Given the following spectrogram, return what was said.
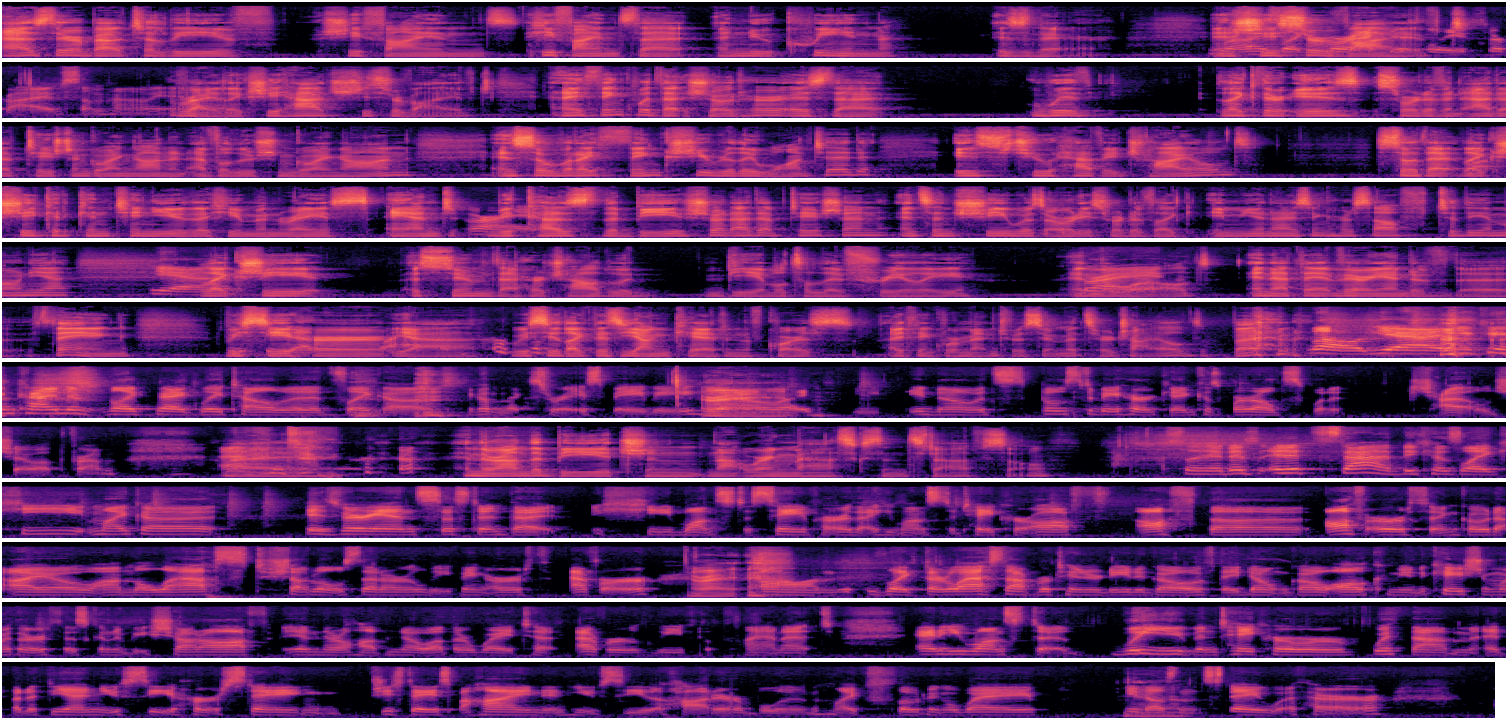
as they're about to leave, she finds he finds that a new queen is there, and Whereas, she like, survived. survived somehow. Yeah. Right, like she hatched, she survived. And I think what that showed her is that with like there is sort of an adaptation going on, an evolution going on. And so what I think she really wanted is to have a child so that like she could continue the human race and Right. because the bee showed adaptation and since she was already sort of like immunizing herself to the ammonia yeah. like she assumed that her child would be able to live freely in Right. the world and at the very end of the thing we see see her yeah we see like this young kid and of course i think we're meant to assume it's her child but Well, yeah, you can kind of like vaguely tell that it's like a like a mixed race baby. You Right. know, like you know, it's supposed to be her kid because where else would a child show up from? And Right. and they're on the beach and not wearing masks and stuff so so it is it's sad because like he Micah is very insistent that he wants to save her, that he wants to take her off off the off Earth and go to Io on the last shuttles that are leaving Earth ever. right um, this is like their last opportunity to go. If they don't go, all communication with Earth is going to be shut off, and they'll have no other way to ever leave the planet. And he wants to leave and take her with them, eh, but at the end, you see her staying. She stays behind, and you see the hot air balloon like floating away. He Yeah. doesn't stay with her.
